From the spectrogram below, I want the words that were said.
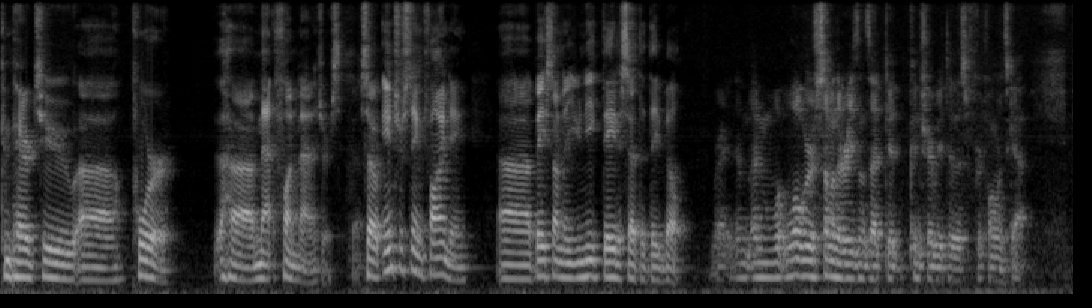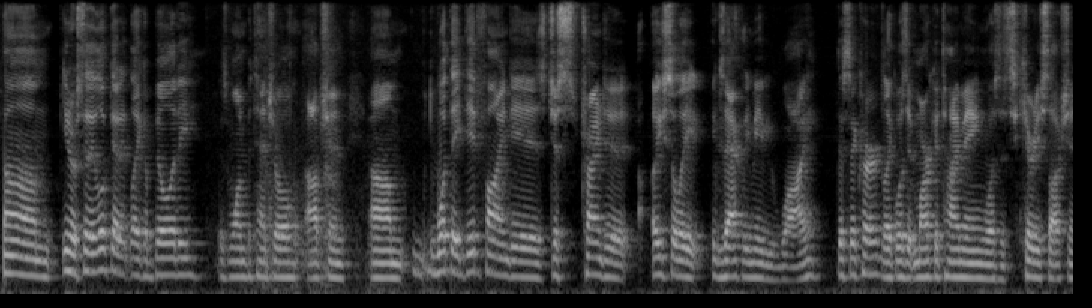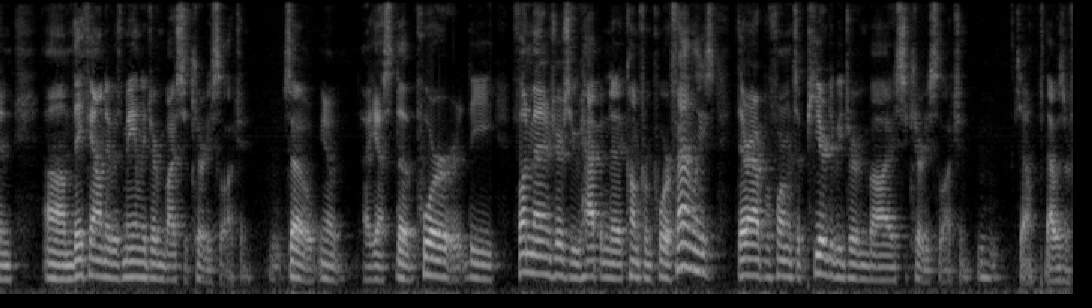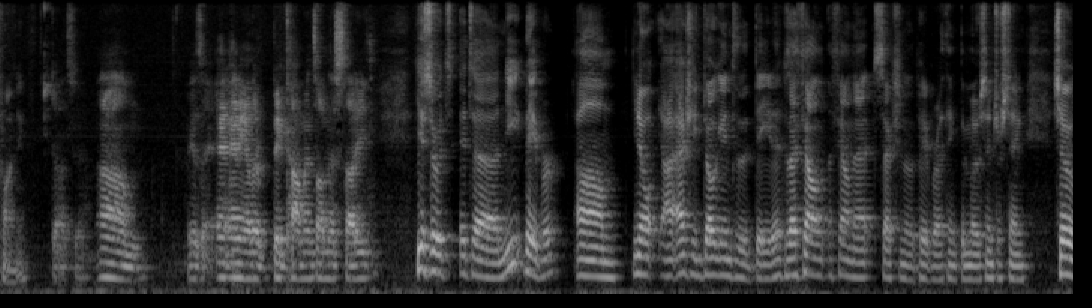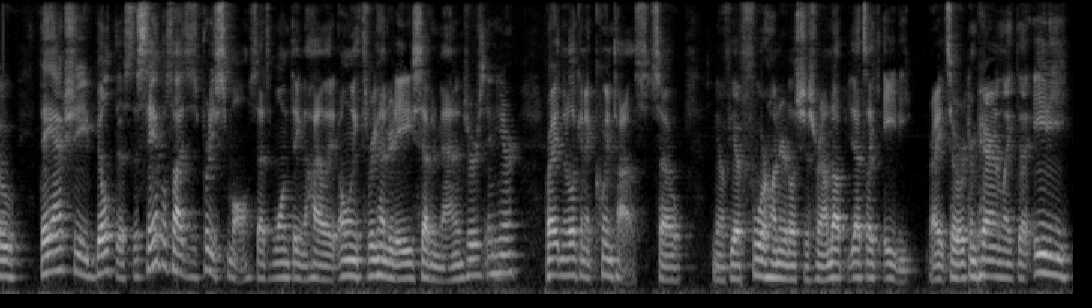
compared to uh, poorer uh, fund managers. So interesting finding uh, based on a unique data set that they built. Right. And, and what, were some of the reasons that could contribute to this performance gap? Um, you know, so they looked at it like ability is one potential option. Um, what they did find is just trying to isolate exactly maybe why this occurred. Like, was it market timing? Was it security selection? Um, they found it was mainly driven by security selection. So, you know, I guess the poor, the fund managers who happen to come from poor families, their outperformance appeared to be driven by security selection. Mhm. So that was their finding. Gotcha. Um, is any other big comments on this study? Yeah, so it's it's a neat paper. Um, you know, I actually dug into the data because I found I found that section of the paper I think the most interesting. So they actually built this. The sample size is pretty small, so that's one thing to highlight. Only 387 managers in here, right? And they're looking at quintiles. So you know, if you have 400, let's just round up, that's like 80, right? So we're comparing like the 80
